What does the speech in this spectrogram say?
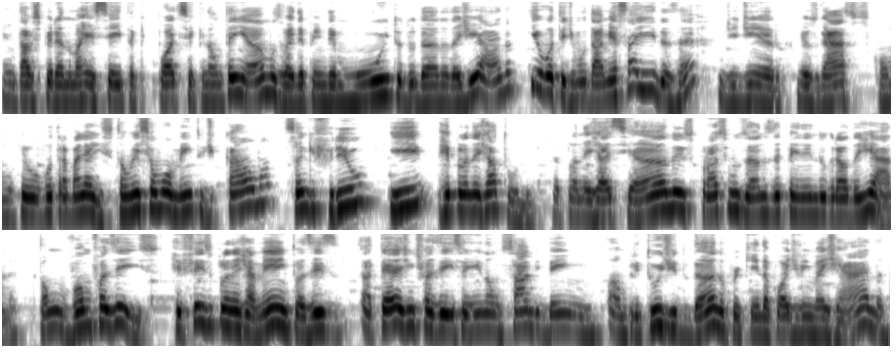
a gente estava esperando uma receita que pode ser que não tenhamos, vai depender muito do dano da geada. E eu vou ter de mudar minhas saídas, né? De dinheiro, meus gastos, como que eu vou trabalhar isso. Então esse é o momento de calma, sangue frio e replanejar tudo. Replanejar esse ano e os próximos anos, dependendo do grau da geada. Então vamos fazer isso. Refez o planejamento, às vezes até a gente fazer isso a gente não sabe bem a amplitude do dano, porque ainda pode vir mais geada,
